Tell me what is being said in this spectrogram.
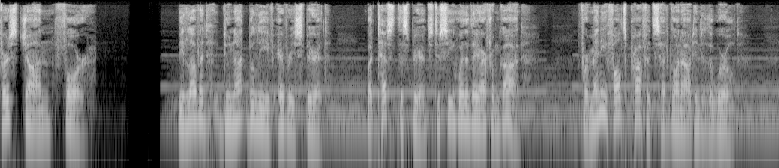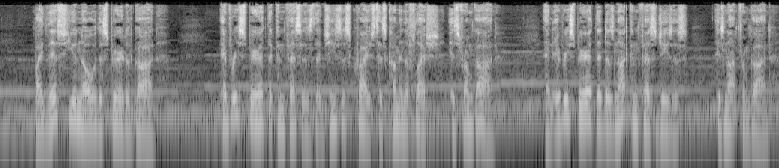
1 John 4 Beloved, do not believe every spirit, but test the spirits to see whether they are from God. For many false prophets have gone out into the world. By this you know the Spirit of God. Every spirit that confesses that Jesus Christ has come in the flesh is from God, and every spirit that does not confess Jesus is not from God.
